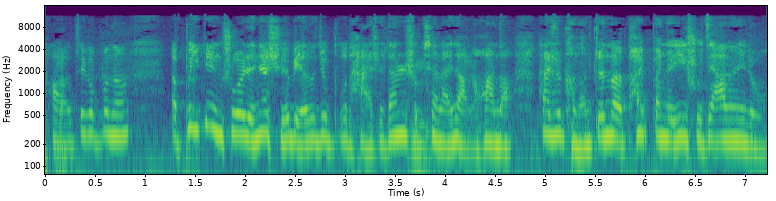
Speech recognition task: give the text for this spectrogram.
好。这个不能，呃，不一定说人家学别的就不踏实。但是首先来讲的话呢，他是可能真的奔奔着艺术家的那种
